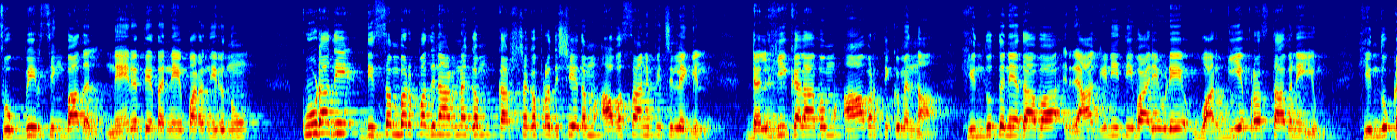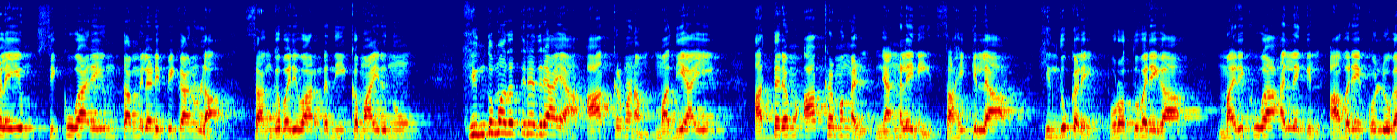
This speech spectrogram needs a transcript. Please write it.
സുഖ്ബീർ സിംഗ് ബാദൽ നേരത്തെ തന്നെ പറഞ്ഞിരുന്നു. കൂടാതെ ഡിസംബർ പതിനാറിനകം കർഷക പ്രതിഷേധം അവസാനിപ്പിച്ചില്ലെങ്കിൽ ഡൽഹി കലാപം ആവർത്തിക്കുമെന്ന ഹിന്ദുത്വ നേതാവ് രാഗിണി തിവാരിയുടെ വർഗീയ പ്രസ്താവനയും ഹിന്ദുക്കളെയും സിഖുകാരെയും തമ്മിലടിപ്പിക്കാനുള്ള സംഘപരിവാറിന്റെ നീക്കമായിരുന്നു. ഹിന്ദുമതത്തിനെതിരായ ആക്രമണം മതിയായി. അത്തരം ആക്രമങ്ങൾ ഞങ്ങളിനി സഹിക്കില്ല. ഹിന്ദുക്കളെ പുറത്തുവരിക മരിക്കുക അല്ലെങ്കിൽ അവരെ കൊല്ലുക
